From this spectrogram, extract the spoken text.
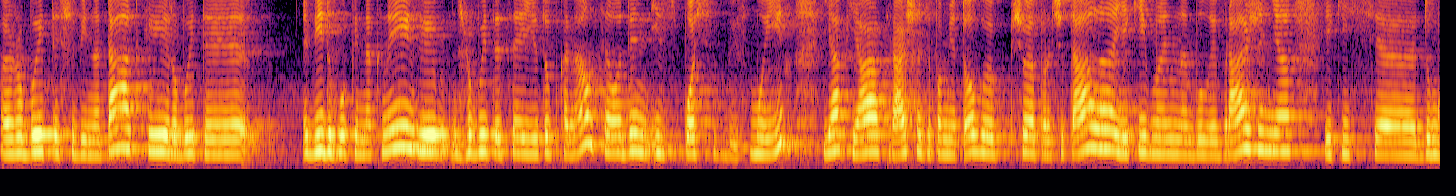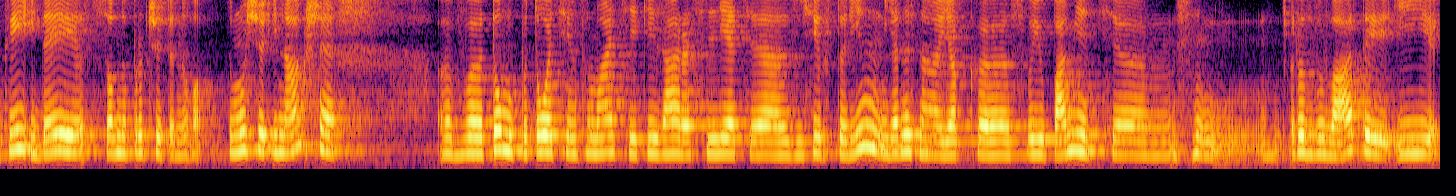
робити собі нотатки, робити відгуки на книги, робити цей YouTube канал це один із способів моїх, як я краще запам'ятовую, що я прочитала, які в мене були враження, якісь е, думки, ідеї стосовно прочитаного. Тому що інакше в тому потоці інформації, який зараз лється з усіх сторін, я не знаю, як е, свою пам'ять е, розвивати і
